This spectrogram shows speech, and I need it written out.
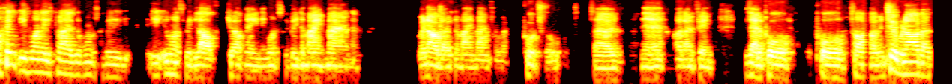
I think he's one of these players that wants to be. He, he wants to be loved. Do you know what I mean? He wants to be the main man. And Ronaldo's the main man from Portugal. So yeah, I don't think he's had a poor poor time until Ronaldo.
